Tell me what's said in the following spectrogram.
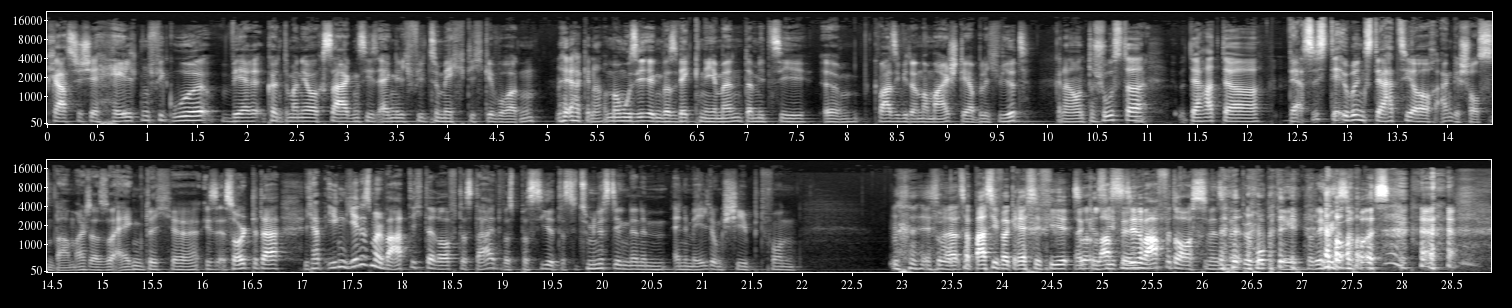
klassische Heldenfigur wäre, könnte man ja auch sagen, sie ist eigentlich viel zu mächtig geworden Ja, genau. und man muss ihr irgendwas wegnehmen, damit sie ähm, quasi wieder normalsterblich wird. Genau. Und der Schuster, der hat ja Das ist der übrigens, der hat sie ja auch angeschossen damals. Also eigentlich äh, ist, sollte da. Ich habe irgend jedes Mal warte ich darauf, dass da etwas passiert, dass sie zumindest irgendeine eine Meldung schiebt von so, So. also passiv-aggressiv. so, lassen Sie Ihre Waffe draußen, wenn Sie in ein Büro betreten oder irgendwie sowas.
